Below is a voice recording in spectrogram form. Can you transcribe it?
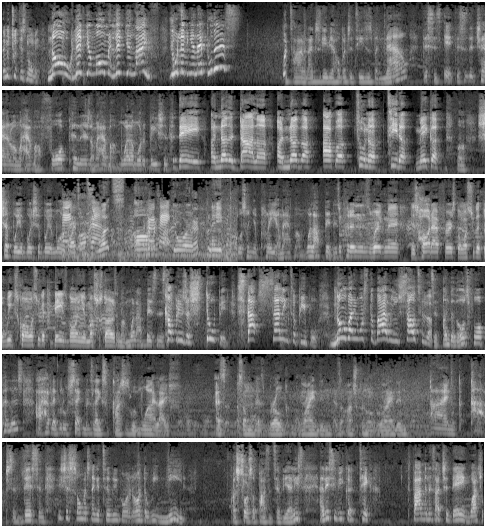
Let me tweet this moment. No, live your moment, live your life. You living your life through this. What time and I just gave you a whole bunch of teasers, but now this is it. This is the channel. I'm gonna have my four pillars. I'm gonna have my Muela motivation. Today, another dollar, another opportunity to make a well, chef boy, your boy, chef boy, your mom. What's on Perfect. your plate? What's on your plate? I'm gonna have my Muela fitness. You put it in this work, man. It's hard at first, but once you get the weeks going, once you get the days going, your muscle starts. My Muela business. Companies are stupid. Stop selling to people. Nobody wants to buy when you sell to them. And under those four pillars, I'll have like little segments like subconscious with more my life as someone that's broke, grinding, as an entrepreneur, grinding, dying with the cops and this, and it's just so much negativity going on that we need a source of positivity. At least, at least if you could take five minutes out your day and watch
